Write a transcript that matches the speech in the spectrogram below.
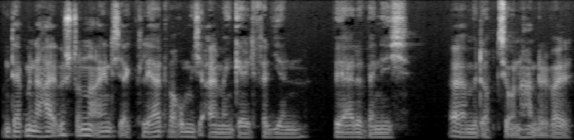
Und der hat mir eine halbe Stunde eigentlich erklärt, warum ich all mein Geld verlieren werde, wenn ich äh, mit Optionen handel, weil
